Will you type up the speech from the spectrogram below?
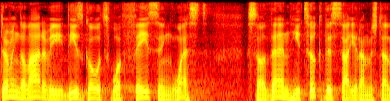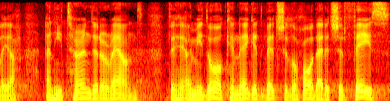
during the lottery, these goats were facing west. So then he took this Sa'ir HaMishtaleach and he turned it around. That it should face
